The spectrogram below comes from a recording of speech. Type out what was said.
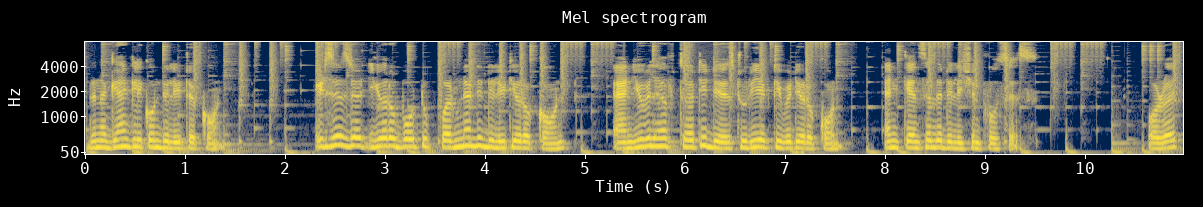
Then again click on delete account. It says that you are about to permanently delete your account and you will have 30 days to reactivate your account and cancel the deletion process. Alright.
